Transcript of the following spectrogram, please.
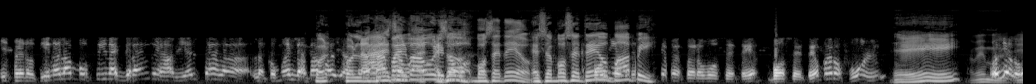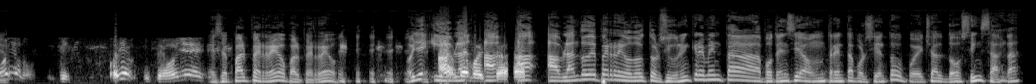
Y- pero tiene las bocinas grandes abiertas, la, la, ¿cómo es la tapa? Con, la atrás? tapa del baúl y eso todo. boceteo. Eso es boceteo, Oye, papi. Pero boceteo, boceteo, pero full. Sí. Óyelo, óyelo. Sí. Oye. Eso es para el perreo, para el perreo. Oye, y Ah, habla- pues, a- ah. a- hablando de perreo, doctor, si uno incrementa la potencia un 30%, puede echar dos sin sala.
